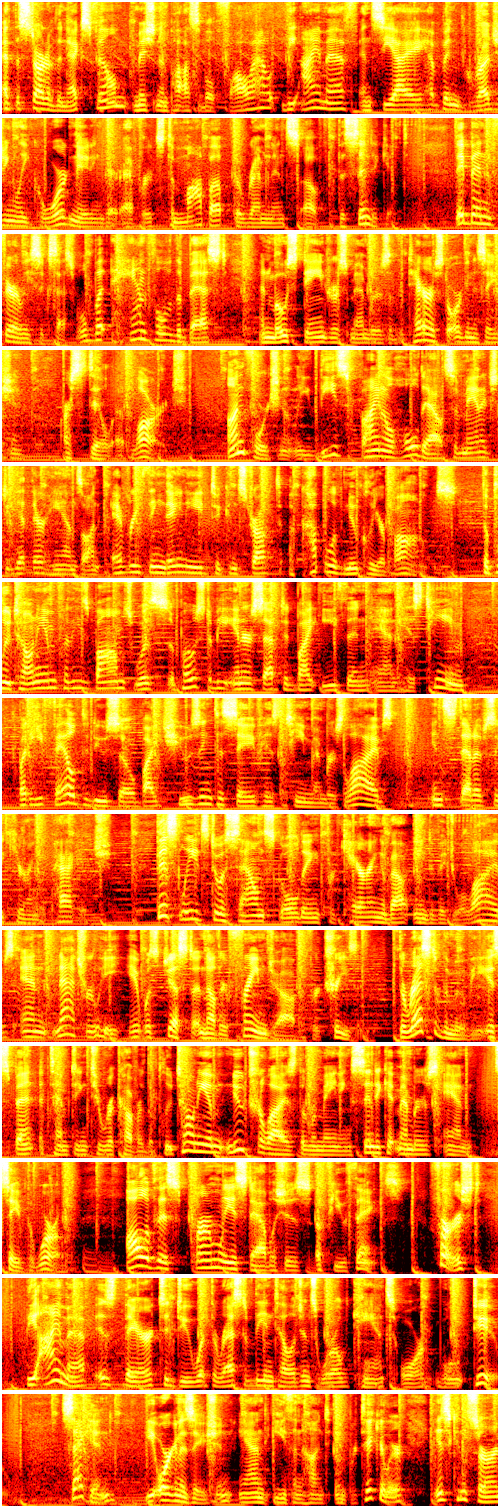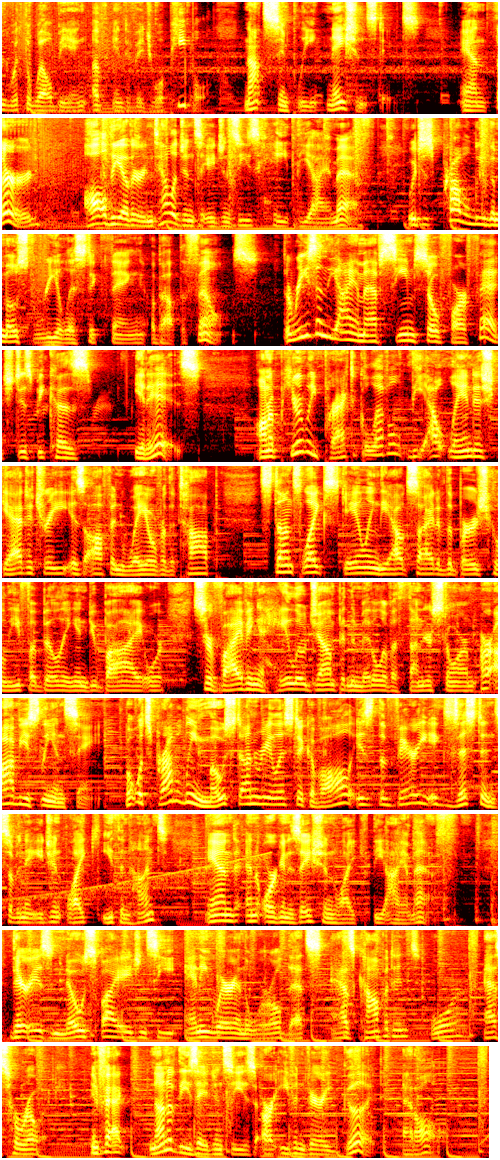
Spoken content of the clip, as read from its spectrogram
At the start of the next film, Mission Impossible Fallout, the IMF and CIA have been grudgingly coordinating their efforts to mop up the remnants of the syndicate. They've been fairly successful, but a handful of the best and most dangerous members of the terrorist organization are still at large. Unfortunately, these final holdouts have managed to get their hands on everything they need to construct a couple of nuclear bombs. The plutonium for these bombs was supposed to be intercepted by Ethan and his team, but he failed to do so by choosing to save his team members' lives instead of securing the package. This leads to a sound scolding for caring about individual lives, and naturally, it was just another frame job for treason. The rest of the movie is spent attempting to recover the plutonium, neutralize the remaining syndicate members, and save the world. All of this firmly establishes a few things. First, the IMF is there to do what the rest of the intelligence world can't or won't do. Second, the organization, and Ethan Hunt in particular, is concerned with the well being of individual people, not simply nation states. And third, all the other intelligence agencies hate the IMF, which is probably the most realistic thing about the films. The reason the IMF seems so far fetched is because it is. On a purely practical level, the outlandish gadgetry is often way over the top. Stunts like scaling the outside of the Burj Khalifa building in Dubai or surviving a halo jump in the middle of a thunderstorm are obviously insane. But what's probably most unrealistic of all is the very existence of an agent like Ethan Hunt and an organization like the IMF. There is no spy agency anywhere in the world that's as competent or as heroic. In fact, none of these agencies are even very good at all.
